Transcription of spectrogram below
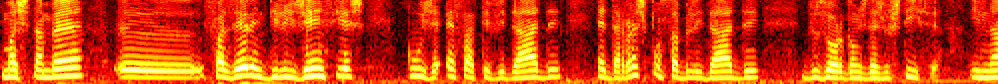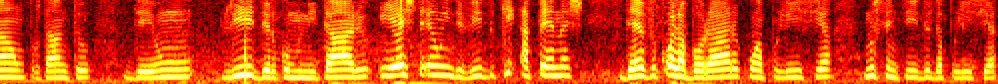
mas também eh, fazerem diligências cuja essa atividade é da responsabilidade dos órgãos da justiça e não, portanto, de um líder comunitário e este é um indivíduo que apenas deve colaborar com a polícia no sentido da polícia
